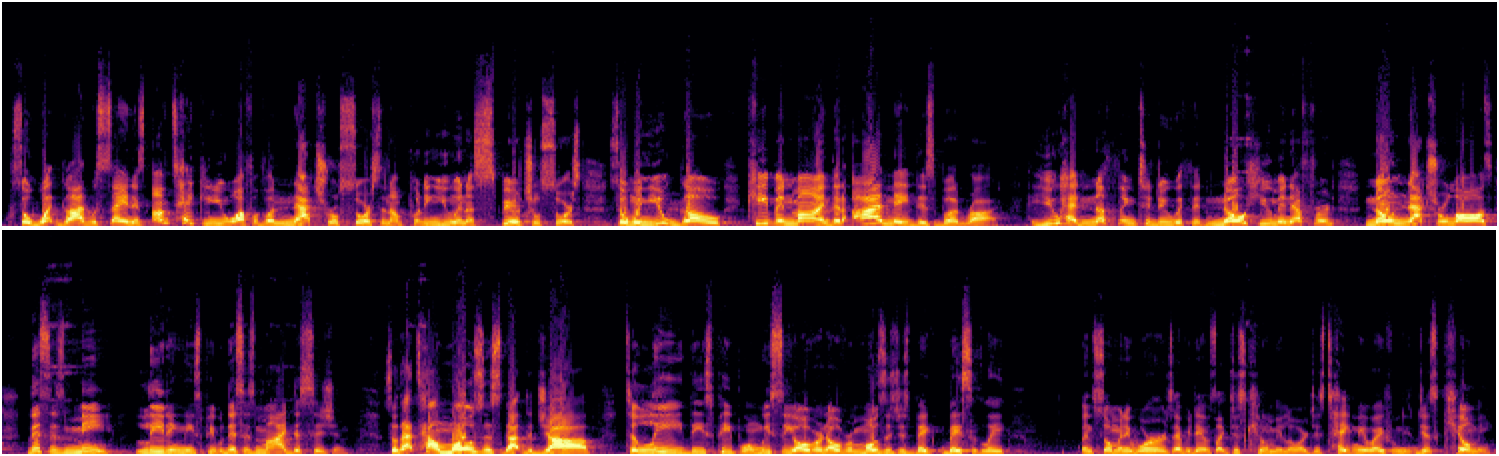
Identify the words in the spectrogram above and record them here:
So, what God was saying is, I'm taking you off of a natural source and I'm putting you in a spiritual source. So, when you go, keep in mind that I made this bud rod. You had nothing to do with it. No human effort, no natural laws. This is me leading these people. This is my decision. So that's how Moses got the job to lead these people. And we see over and over, Moses just ba- basically, in so many words, every day was like, just kill me, Lord. Just take me away from you. Just kill me.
